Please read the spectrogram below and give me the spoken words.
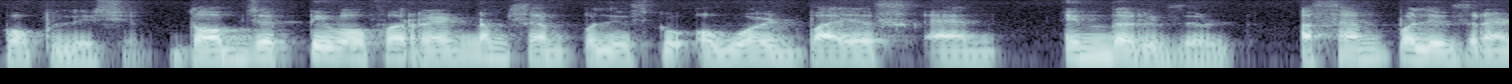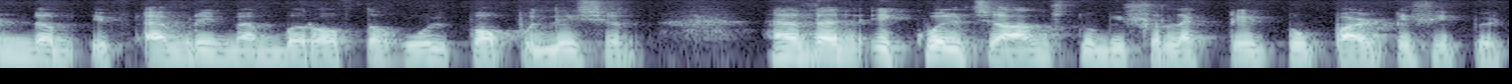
population. The objective of a random sample is to avoid bias and in the result. A sample is random if every member of the whole population has an equal chance to be selected to participate.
